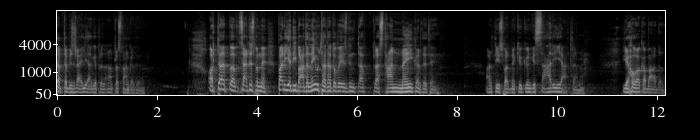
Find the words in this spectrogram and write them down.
तब तब इसराइली आगे प्रस्थान करते थे। और तब सैंतीस पद में, पर यदि बादल नहीं उठता था तो वे इस दिन तब प्रस्थान नहीं करते थे। अड़तीस पद में, क्योंकि उनकी सारी यात्रा में यह का बादल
